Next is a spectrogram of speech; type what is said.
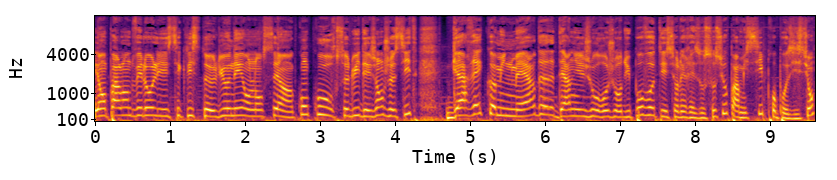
Et en parlant de vélo, les cyclistes lyonnais ont lancé un concours, celui des gens, je cite, garés comme une merde. Dernier jour aujourd'hui pour voter sur les réseaux sociaux parmi six propositions.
